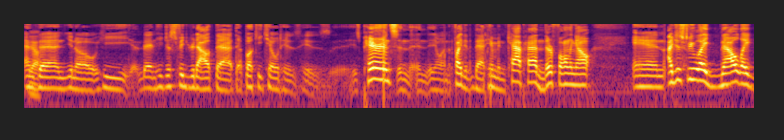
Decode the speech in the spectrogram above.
And Yeah. then you know he then he just figured out that, that Bucky killed his his his parents and, and you know and the fight that, him and Cap had and they're falling out. And I just feel like now like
